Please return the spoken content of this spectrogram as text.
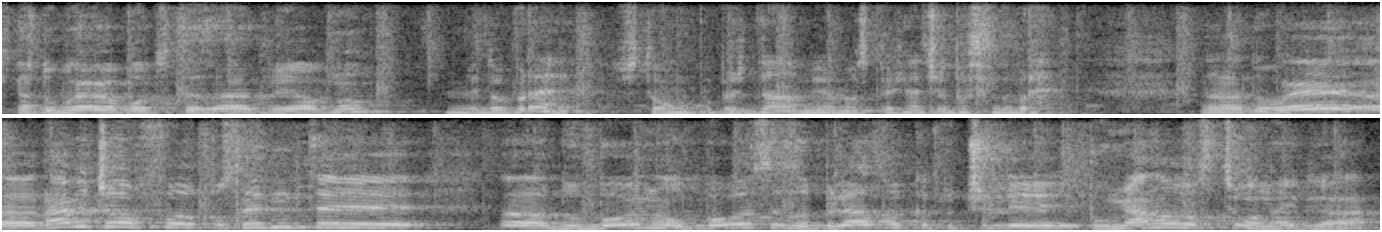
Така добре работите заедно явно. Ми добре, що му побеждавам, имаме успех, значи работим добре. Добре, най-вече в последните а, добори на отбора се забелязва като че ли промяна в стила на игра,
